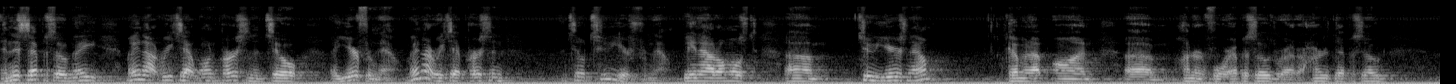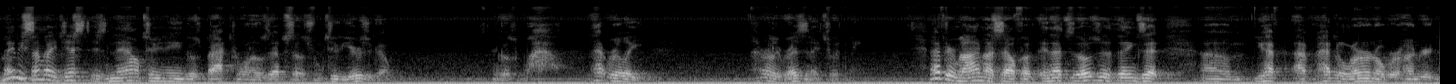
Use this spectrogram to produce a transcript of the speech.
And this episode may may not reach that one person until a year from now. May not reach that person until two years from now. Being out almost um, two years now, coming up on um, 104 episodes. We're at our 100th episode. Maybe somebody just is now tuning in and goes back to one of those episodes from two years ago and goes, wow, that really, that really resonates with me. I have to remind myself of, and that's those are the things that um, you have. I've had to learn over hundred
